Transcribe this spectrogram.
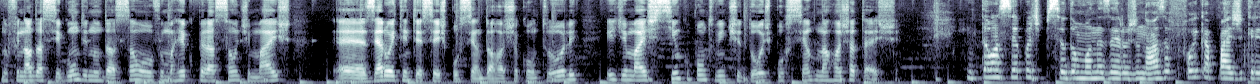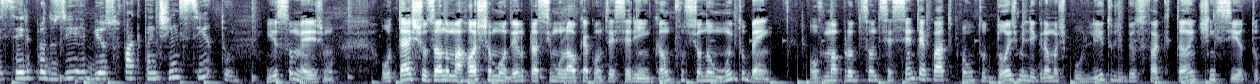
No final da segunda inundação, houve uma recuperação de mais é, 0,86% da rocha controle e de mais 5,22% na rocha teste. Então a cepa de Pseudomonas aeruginosa foi capaz de crescer e produzir biosurfactante in situ. Isso mesmo. O teste usando uma rocha modelo para simular o que aconteceria em campo funcionou muito bem. Houve uma produção de 64,2 mg por litro de biosurfactante in situ,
